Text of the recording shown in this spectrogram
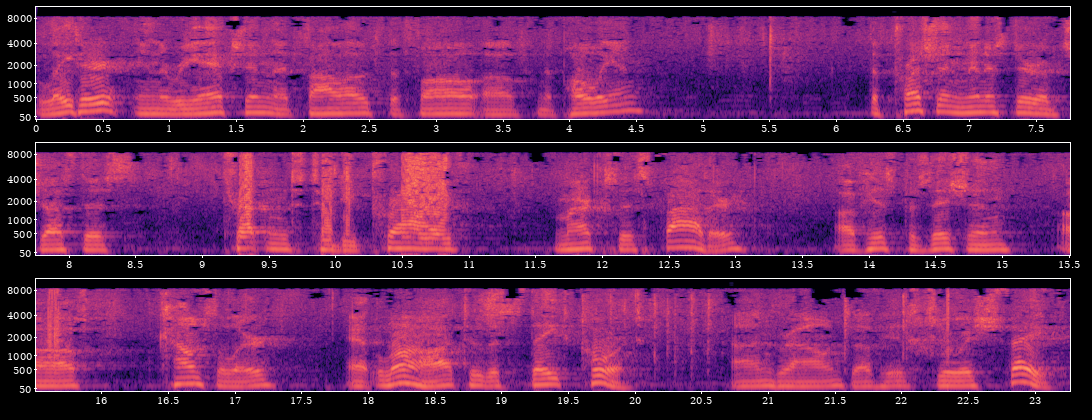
Later, in the reaction that followed the fall of Napoleon, the Prussian Minister of Justice threatened to deprive Marx's father of his position of counselor at law to the state court on grounds of his Jewish faith.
